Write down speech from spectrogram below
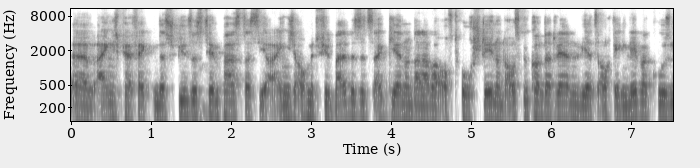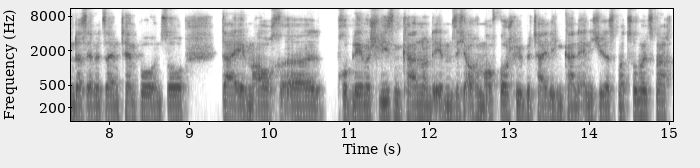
äh, eigentlich perfekt in das Spielsystem passt, dass sie eigentlich auch mit viel Ballbesitz agieren und dann aber oft hoch stehen und ausgekontert werden, wie jetzt auch gegen Leverkusen, dass er mit seinem Tempo und so da eben auch äh, Probleme schließen kann und eben sich auch im Aufbauspiel beteiligen kann, ähnlich wie das Mats Hummels macht.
